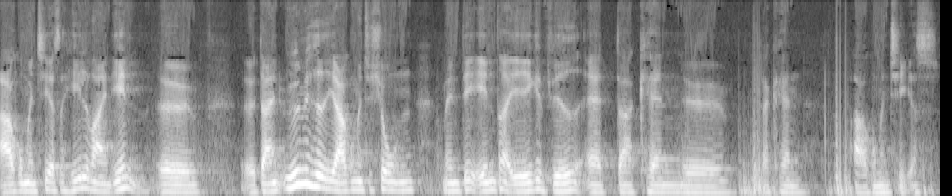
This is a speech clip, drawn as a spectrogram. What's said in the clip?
argumentere sig hele vejen ind. Øh, øh, der er en ydmyghed i argumentationen, men det ændrer ikke ved, at der kan, øh, der kan argumenteres.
